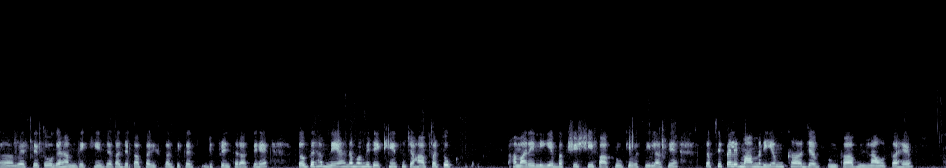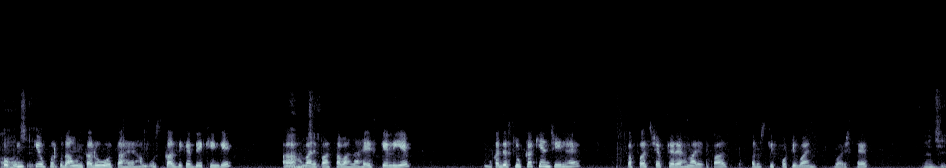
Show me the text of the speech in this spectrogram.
आ, वैसे तो अगर हम देखें जगह जगह पर इसका ज़िक्र डिफरेंट तरह से है। तो अगर हम नया दामा में देखें तो जहाँ पर तो हमारे लिए बख्शिशी फाकरू के वसीला से है। सबसे पहले माँ मरियम का जब उनका मिलना होता है तो हाँ उनके ऊपर खुदा उनका रूह होता है। हम उसका ज़िक्र देखेंगे। आ, हाँ हमारे पास सवाल है इसके लिए। मुकदस लुका की अंजील है। उसका फ़र्स्ट चैप्टर है हमारे पास और उसकी फोर्टी वन वर्ष है। हाँ जी।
